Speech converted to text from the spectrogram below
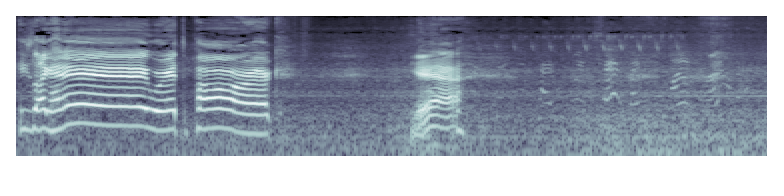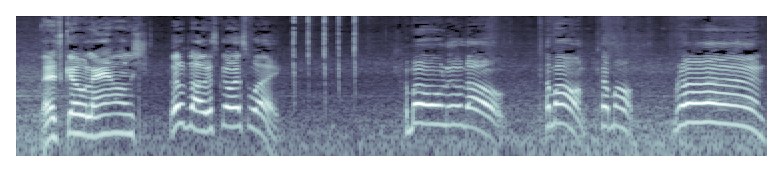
he's like, hey, we're at the park. Yeah. Let's go, lounge. Little dog, let's go this way. Come on, little dog. Come on, come on. Run!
